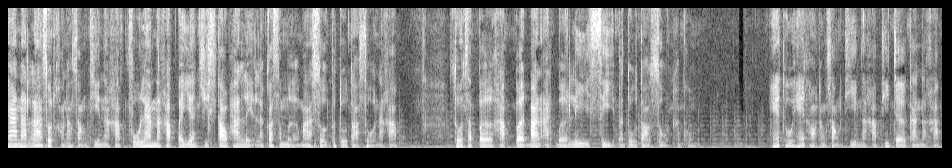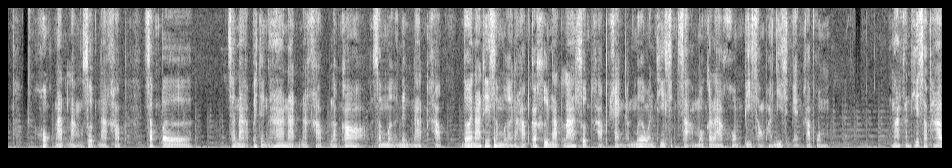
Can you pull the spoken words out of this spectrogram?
งานนัดล่าสุดของทั้ง 2 ทีมนะครับฟูลแลมนะครับไปเยือนคริสตัลพาเลตแล้วก็เสมอมา 0 ประตูต่อ 0 นะครับ ส่วนสเปอร์ครับเปิดบ้านอัดเบอร์ลี่ 4 ประตูต่อ 0 ครับผม Head to Head ของทั้ง 2 ทีมนะครับที่เจอกันนะครับ 6 นัดหลังสุดนะครับสเปอร์ ชนะไปถึง 5 นัดนะครับ แล้วก็เสมอ 1 นัดครับ โดยนัดที่เสมอนะครับ ก็คือนัดล่าสุดครับ แข่งกันเมื่อวันที่ 13 มกราคมปี 2021 ครับผม มากันที่สภาพ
